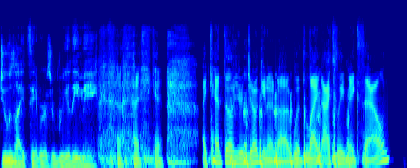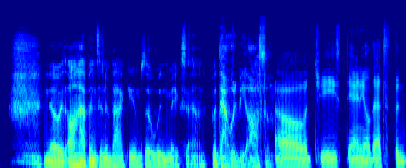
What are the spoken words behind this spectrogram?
do lightsabers really make? I can't, I can't tell if you're joking or not. Would light actually make sound? No, it all happens in a vacuum, so it wouldn't make sound. But that would be awesome. Oh, geez, Daniel, that's the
